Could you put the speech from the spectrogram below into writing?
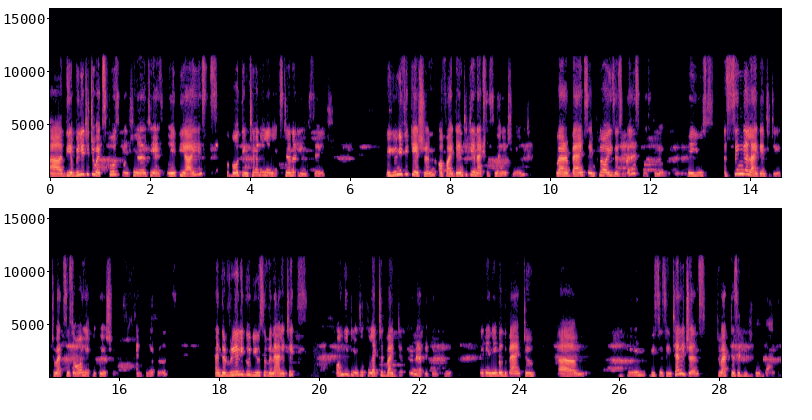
uh, the ability to expose functionality as APIs for both internal and external usage, the unification of identity and access management, where a banks' employees as well as customers may use a single identity to access all applications and portals, and the really good use of analytics on the data collected by different applications that enable the bank to um, gain business intelligence to act as a digital bank.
